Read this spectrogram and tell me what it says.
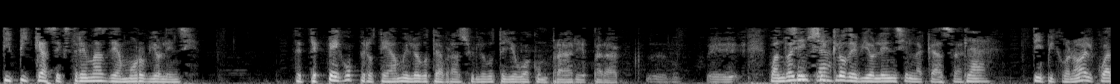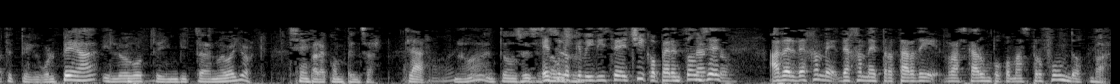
típicas extremas de amor-violencia. Te, te pego, pero te amo y luego te abrazo y luego te llevo a comprar y para... eh, cuando hay Sí, un claro. ciclo de violencia en la casa, Claro. típico, ¿no? El cuate te golpea y luego te invita a Nueva York Sí. para compensar, Claro. ¿no? Entonces Eso es lo que viviste de chico, pero entonces, Exacto. a ver, déjame, déjame tratar de rascar un poco más profundo. Va.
